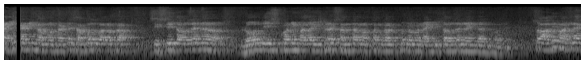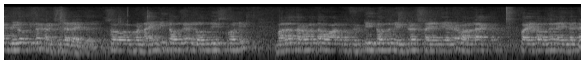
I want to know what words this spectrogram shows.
nine standing amount అంటే సపోజ్ వాళ్ళు ఒక సిక్స్టీ థౌసండ్ లోన్ తీసుకొని మళ్ళీ ఇంట్రెస్ట్ అంతా మొత్తం కలుపుకుని ఒక నైంటీ థౌసండ్ అయింది అనుకోండి. సో అది వన్ ల్యాక్ బిలో కింద కన్సిడర్ అవుతుంది. సో ఒక నైంటీ థౌసండ్ లోన్ తీసుకొని మళ్ళీ తర్వాత వాళ్ళకి ఫిఫ్టీన్ థౌసండ్ ఇంట్రెస్ట్ అయింది అంటే వన్ ల్యాక్ ఫైవ్ థౌసండ్ అయిందంటే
